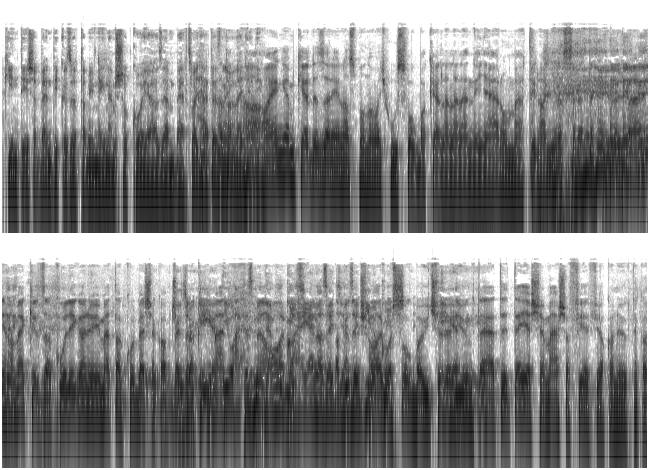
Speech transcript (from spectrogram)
kint és a benti között, ami még nem sokkolja az embert, vagy hát, hát ez hát nagyon ha, egyedi. Ha engem kérdezel, én azt mondom, hogy 20 fokba kellene lenni nyáron, mert én annyira szeretek hűvösbe lenni. Ha megkérdez a kolléganőimet, akkor be se kapcsolja a klímát. Jó, hát ez minden 30, munkahelyen az egy, az egy 30 fokba ücsörögünk, tehát teljesen más a férfiak, a nőknek a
